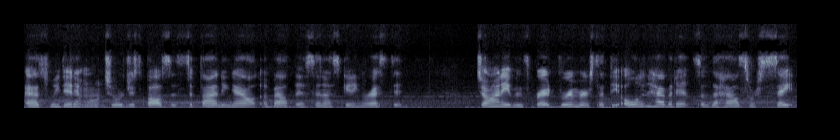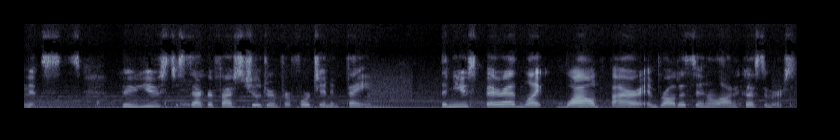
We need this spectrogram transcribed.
as we didn't want George's bosses to finding out about this and us getting arrested. John even spread rumors that the old inhabitants of the house were Satanists who used to sacrifice children for fortune and fame. The news spread like wildfire and brought us in a lot of customers.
